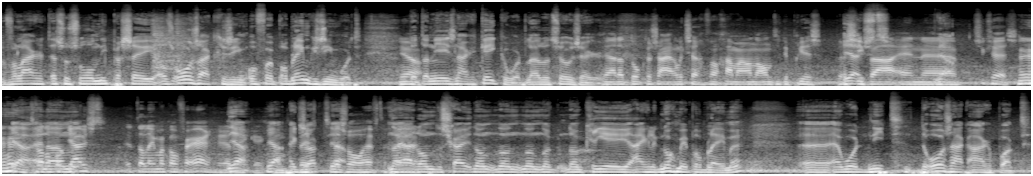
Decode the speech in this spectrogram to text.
verlaagde testosteron niet per se als oorzaak gezien of een probleem gezien wordt. Ja. Dat er niet eens naar gekeken wordt, laten we het zo zeggen. Ja, dat dokters eigenlijk zeggen van ga maar aan de antidepressiva en eh, Ja. succes. en Terwijl het ook dan- juist het alleen maar kan verergeren, Ja, denk ik. ja exact. Best, best ja. wel heftig. Nou ja, dan, dan, dan, dan, dan, dan creëer je eigenlijk nog meer problemen. eh, en wordt niet de oorzaak aangepakt.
